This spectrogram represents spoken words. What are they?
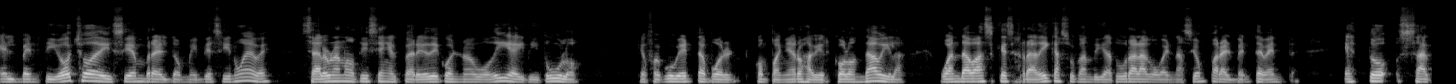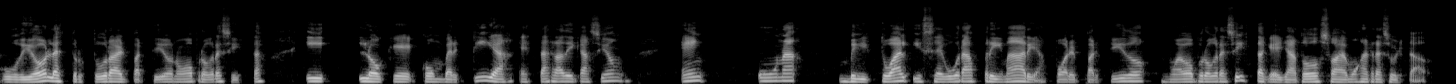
el 28 de diciembre del 2019 sale una noticia en el periódico El Nuevo Día y título que fue cubierta por el compañero Javier Colón Dávila. Wanda Vázquez radica su candidatura a la gobernación para el 2020. Esto sacudió la estructura del Partido Nuevo Progresista y lo que convertía esta radicación en una virtual y segura primaria por el Partido Nuevo Progresista, que ya todos sabemos el resultado.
